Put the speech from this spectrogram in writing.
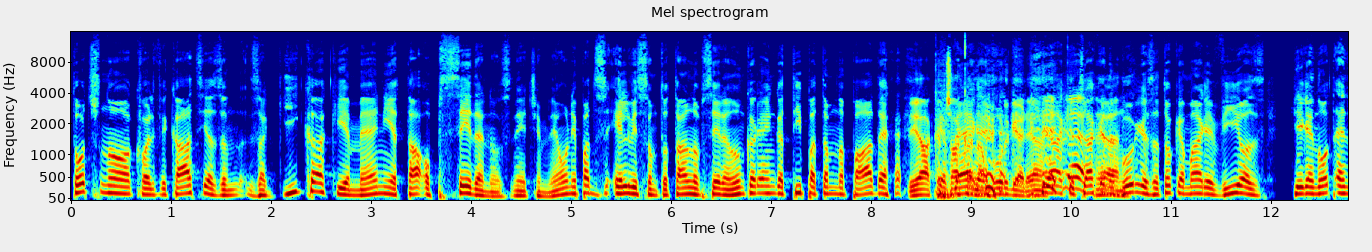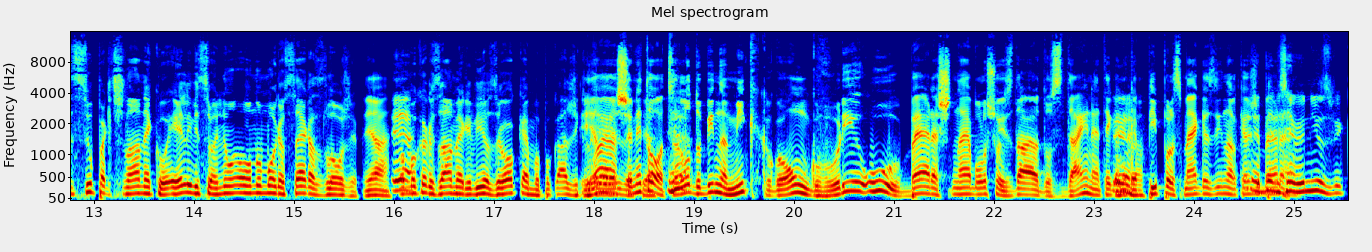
točno kvalifikacija za, za geeka, ki je meni je ta obsedenost z nečim. Ne? On je pač z Elvisom totalno obseden, on kar enega tipa tam napade. Ja, Ki čaka bere- na burger. Ja. Ja, ki čaka Ja. na burger, zato ker ima revijo, z- kjer je not en super članek o Elvisu in on on mora vse razložiti. Ja. On mu kar vzame revijo z roke in mu pokaže, Ja, ja, še ne Elvis je. to, celo dobi namik, ko ga on govori, u, bereš najboljšo izdajo do zdaj, ne tega Ja. ja. People's Magazine ali kaj že bi se bereš. v Newsweek.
